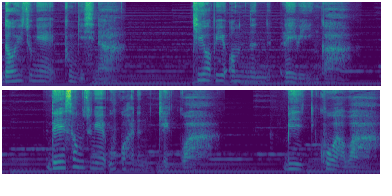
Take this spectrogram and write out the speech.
너희 중에 분깃이나 기업이 없는 레위인가 내 성 중에 우고하는 객과 및 고아와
